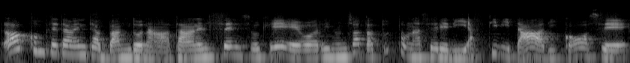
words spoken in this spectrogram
l'ho completamente abbandonata, nel senso che ho rinunciato a tutta una serie di attività, di cose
